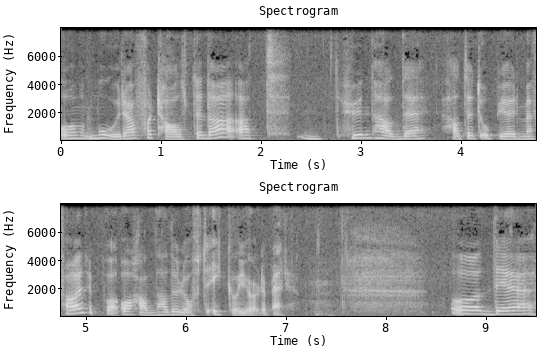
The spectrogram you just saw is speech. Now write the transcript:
Og mora fortalte da at hun hadde hatt et oppgjør med far, og han hadde lovt ikke å gjøre det mer. Og det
